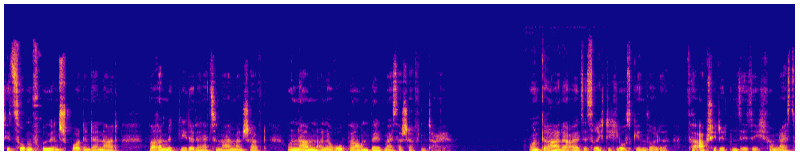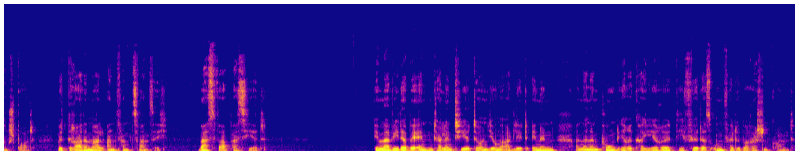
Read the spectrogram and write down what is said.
Sie zogen früh ins Sportinternat, waren Mitglieder der Nationalmannschaft und nahmen an Europa- und Weltmeisterschaften teil. Und gerade als es richtig losgehen sollte, verabschiedeten sie sich vom Leistungssport, mit gerade mal Anfang 20. Was war passiert? Immer wieder beenden talentierte und junge AthletInnen an einem Punkt ihre Karriere, die für das Umfeld überraschend kommt.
